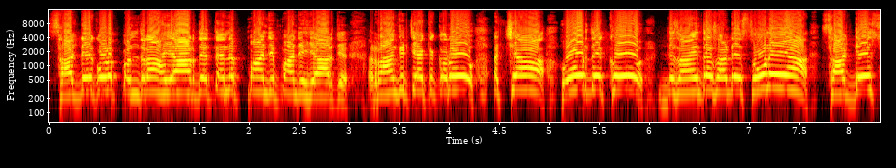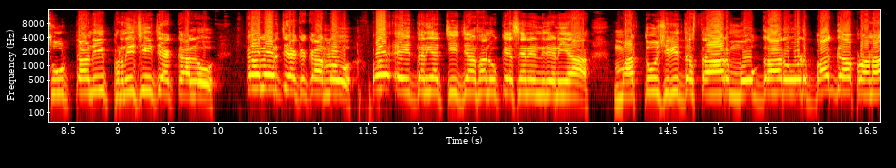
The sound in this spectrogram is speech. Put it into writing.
ਸਾਡੇ ਕੋਲ 15000 ਦੇ ਤਿੰਨ 5 5000 'ਚ। ਰੰਗ ਚੈੱਕ ਕਰੋ। ਅੱਛਾ, ਹੋਰ ਦੇਖੋ, ਡਿਜ਼ਾਈਨ ਤਾਂ ਸਾਡੇ ਸੋਹਣੇ ਆ। ਸਾਡੇ ਸੂਟਾਂ ਦੀ ਫਰਨੀਚਿੰਗ ਚੈੱਕ ਕਰ ਲਓ। ਕਲਰ ਚੈੱਕ ਕਰ ਲਓ। ਓਏ ਇਦਾਂ ਦੀਆਂ ਚੀਜ਼ਾਂ ਸਾਨੂੰ ਕਿਸੇ ਨੇ ਨਹੀਂ ਦੇਣੀਆਂ। ਮਾਤੂ ਸ਼੍ਰੀ ਦਸਤਾਰ ਮੋਗਾ ਰੋਡ ਬਾਗਾ ਪੁਰਾਣਾ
